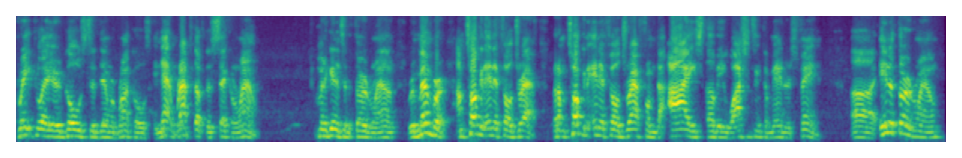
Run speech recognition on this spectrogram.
great player, goes to Denver Broncos, and that wrapped up the second round. I'm going to get into the third round. Remember, I'm talking NFL draft, but I'm talking NFL draft from the eyes of a Washington Commanders fan. Uh, in the third round,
